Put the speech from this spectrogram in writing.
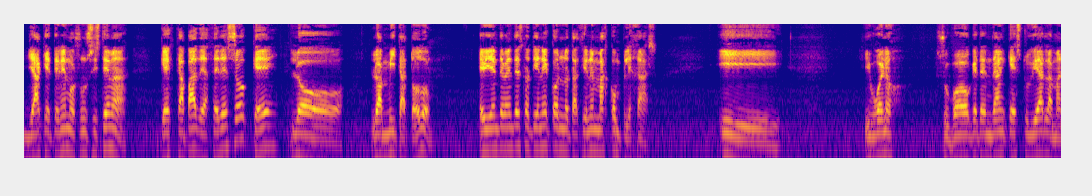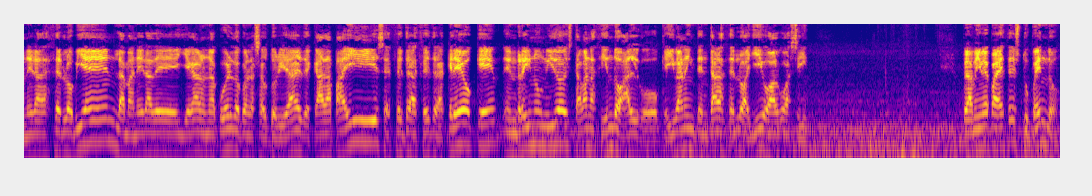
ya que tenemos un sistema que es capaz de hacer eso, que lo, lo admita todo. Evidentemente esto tiene connotaciones más complejas. Y, y bueno, supongo que tendrán que estudiar la manera de hacerlo bien, la manera de llegar a un acuerdo con las autoridades de cada país, etcétera, etcétera. Creo que en Reino Unido estaban haciendo algo, o que iban a intentar hacerlo allí o algo así. Pero a mí me parece estupendo.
